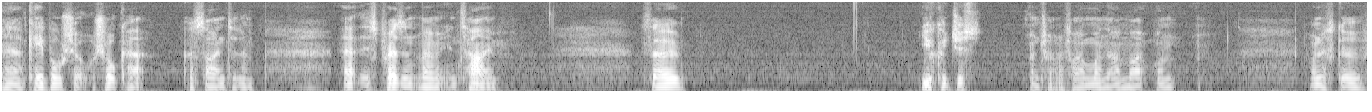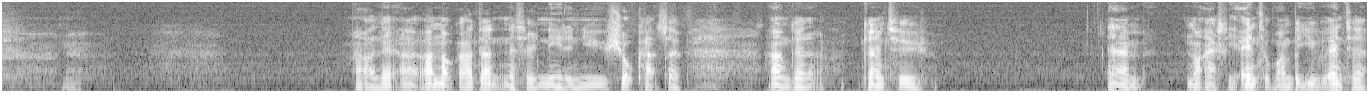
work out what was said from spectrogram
uh, keyboard sh shortcut assigned to them at this present moment in time. So you could just I'm trying to find one that I might want. Well let's go. I, I, I'm not I don't necessarily need a new shortcut so I'm gonna going to um, not actually enter one but you enter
